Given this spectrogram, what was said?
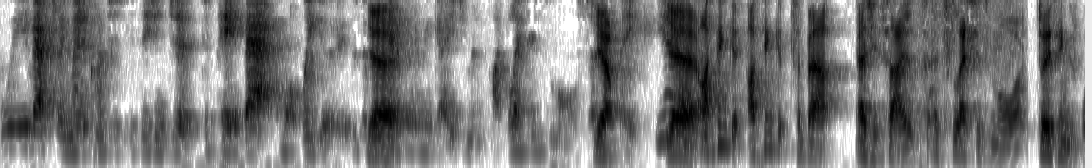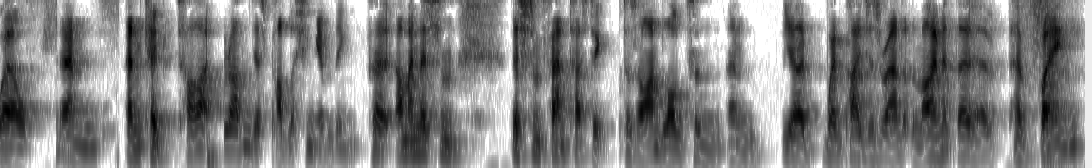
we've actually made a conscious decision to to pare back what we do because yeah. we get a better engagement. Like less is more, so yeah. to speak. Yeah. yeah, I think it, I think it's about as you say, it's, it's less is more. Do things well and and keep it tight rather than just publishing everything. For, I mean, there's some there's some fantastic design blogs and and you know web pages around at the moment that have have been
